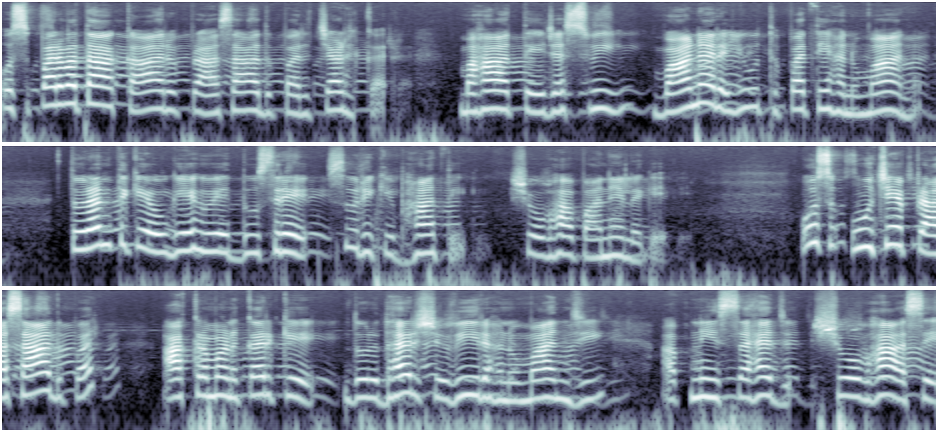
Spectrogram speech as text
उस पर्वताकार प्रासाद पर चढ़कर महातेजस्वी वानर यूथपति हनुमान तुरंत के उगे हुए दूसरे सूर्य की भांति शोभा पाने लगे। उस ऊँचे प्रासाद पर आक्रमण करके दुर्धर्ष वीर हनुमान जी अपनी सहज शोभा से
